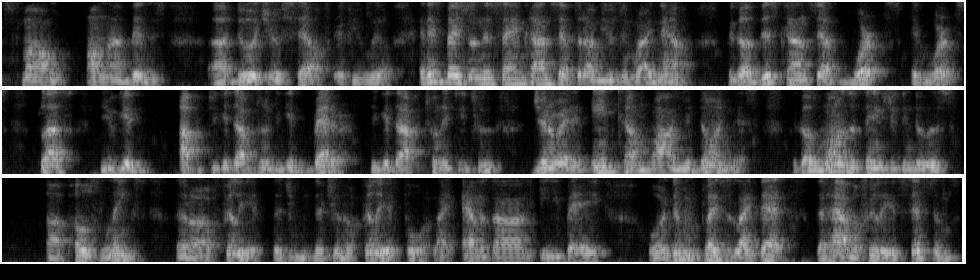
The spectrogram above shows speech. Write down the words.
small online business. Uh, do it yourself, if you will. And it's based on the same concept that I'm using right now, because this concept works. It works. Plus, you get you get the opportunity to get better. You get the opportunity to generate an income while you're doing this. Because one of the things you can do is uh, post links that are affiliates that you that you're an affiliate for, like Amazon, eBay, or different places like that that have affiliate systems.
